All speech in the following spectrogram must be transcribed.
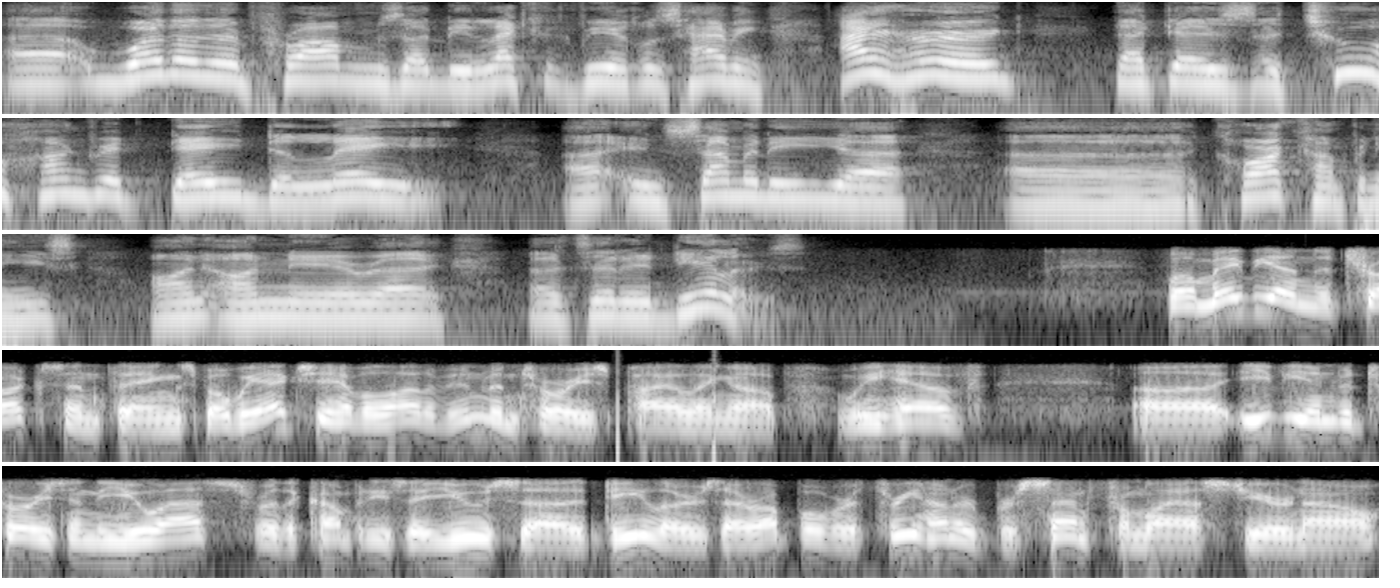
uh, what are the problems that the electric vehicles having? I heard that there's a 200 day delay uh, in some of the uh, uh, car companies on on their to their dealers. Well, maybe on the trucks and things, but we actually have a lot of inventories piling up. We have uh, EV inventories in the U.S. for the companies that use uh, dealers are up over 300% from last year now.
